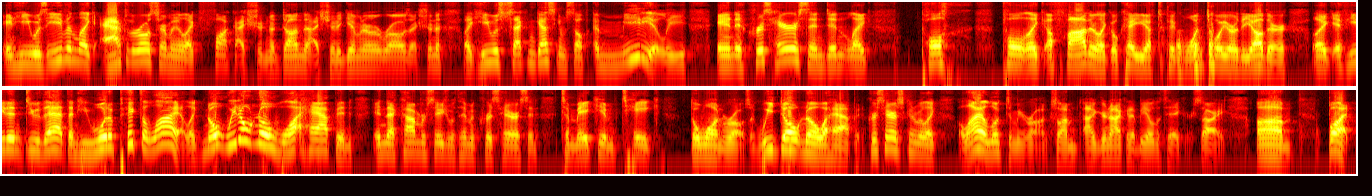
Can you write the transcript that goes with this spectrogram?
And he was even like after the rose ceremony, like, fuck, I shouldn't have done that. I should have given her a rose. I shouldn't have. Like, he was second guessing himself immediately. And if Chris Harrison didn't like pull pull like a father like okay you have to pick one toy or the other. Like if he didn't do that then he would have picked Aliyah like no we don't know what happened in that conversation with him and Chris Harrison to make him take the one rose. Like we don't know what happened. Chris Harrison can be like Aliyah looked at me wrong so I'm I, you're not going to be able to take her. Sorry. Um but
